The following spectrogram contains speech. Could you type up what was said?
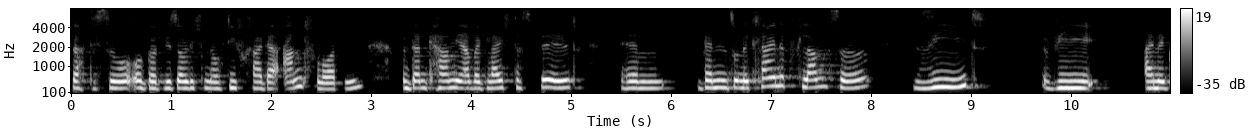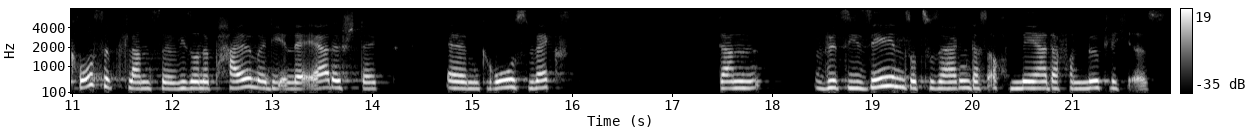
dachte ich so, oh Gott, wie soll ich denn auf die Frage antworten? Und dann kam mir aber gleich das Bild, ähm, wenn so eine kleine Pflanze sieht, wie eine große Pflanze, wie so eine Palme, die in der Erde steckt, ähm, groß wächst, dann wird sie sehen sozusagen, dass auch mehr davon möglich ist.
